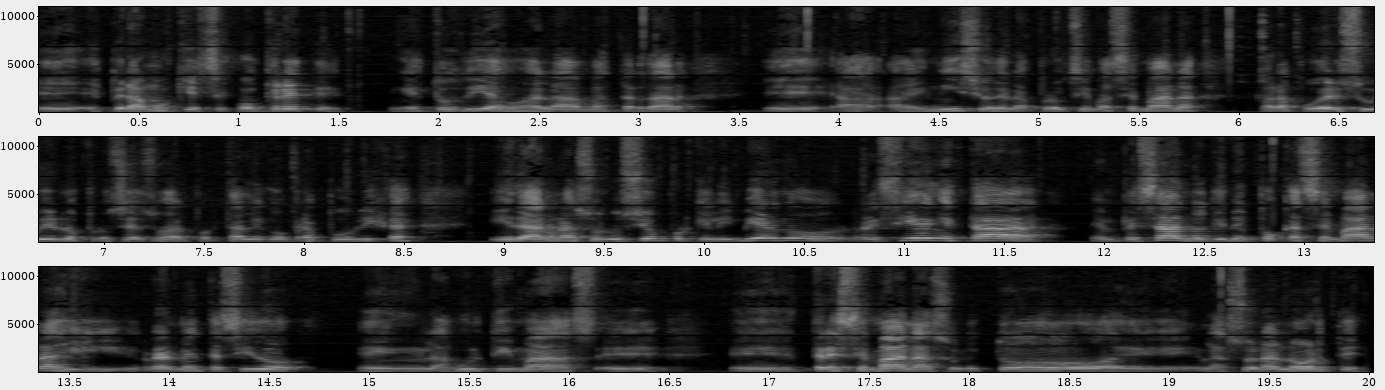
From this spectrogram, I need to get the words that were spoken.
esperamos que se concrete en estos días, ojalá más tardar eh, a, inicios de la próxima semana para poder subir los procesos al portal de compras públicas y dar una solución, porque el invierno recién está empezando, tiene pocas semanas y realmente ha sido en las últimas eh, eh, tres semanas, sobre todo en la zona norte,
